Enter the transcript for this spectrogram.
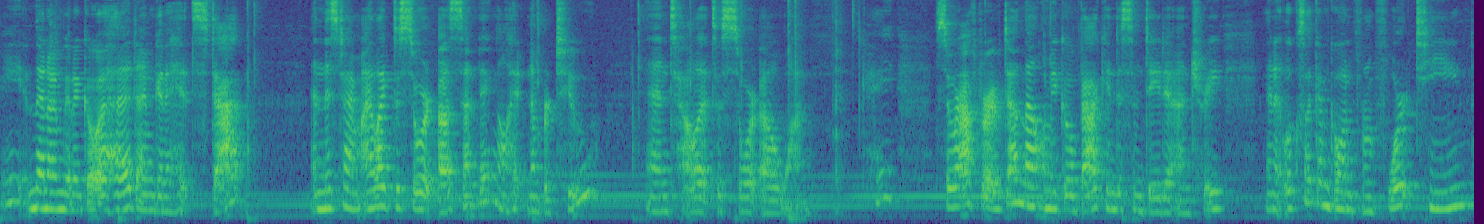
right? And then I'm gonna go ahead, I'm gonna hit stat. And this time I like to sort ascending. I'll hit number two and tell it to sort L1. Okay, so after I've done that, let me go back into some data entry and it looks like I'm going from 14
